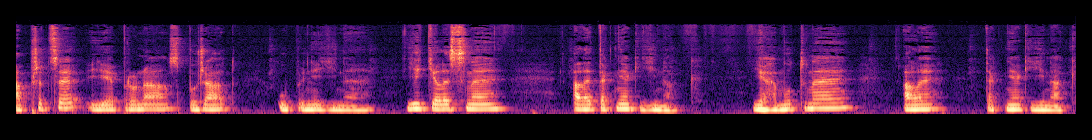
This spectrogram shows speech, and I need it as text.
A přece je pro nás pořád úplně jiné. Je tělesné, ale tak nějak jinak. Je hmotné, ale tak nějak jinak.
